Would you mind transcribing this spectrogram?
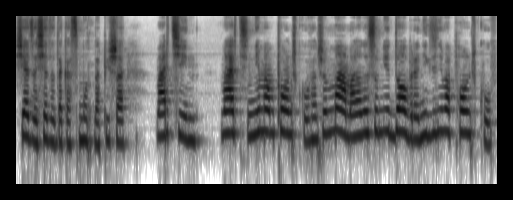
Siedzę, siedzę taka smutna, piszę Marcin, Marcin, nie mam pączków, znaczy mam, ale one są niedobre, nigdzie nie ma pączków.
